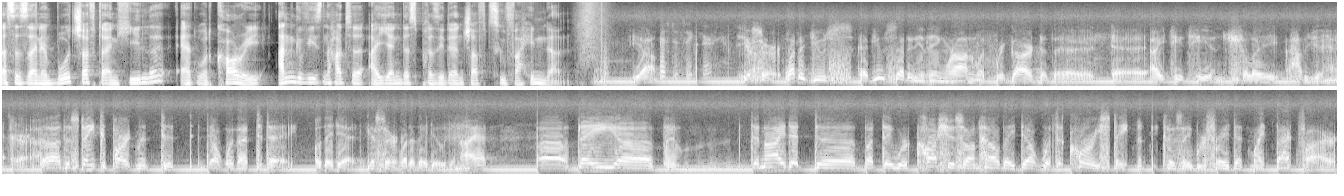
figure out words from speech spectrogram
dass er seinen Botschafter in Chile, Edward Corey, angewiesen hatte, Allendes Präsidentschaft zu verhindern. Yeah. Mr. Ziegler? Yes, sir. What did you have you said anything, Ron, with regard to the uh, ITT in Chile? How did you? Ha- Uh, the State Department uh, dealt with that today. oh, they did. Yes, sir. What did they do? Deny it? Uh, they uh, denied it, uh, but they were cautious on how they dealt with the Corey statement because they were afraid that might backfire.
